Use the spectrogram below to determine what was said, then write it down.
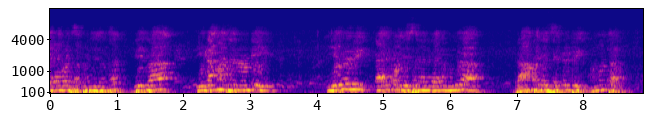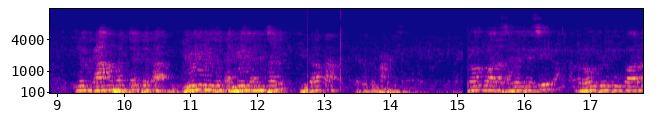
ఏరియా కూడా సబ్మిట్ చేశాం సార్. దీని ద్వారా ఈ గ్రామాంతరం నుండి ఏమేమి కార్యక్రమాలు చేస్తున్నాను కానీ ముందుగా గ్రామ పంచాయతీ సెక్రటరీ హనుమంతరావు ఈ యొక్క గ్రామ పంచాయతీ యొక్క రెవెన్యూ యొక్క నివేదిక అందించాలి. దీని తర్వాత సెక్రటరీ డ్రోన్ ద్వారా సర్వే చేసి డ్రోన్ ట్రూటింగ్ ద్వారా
